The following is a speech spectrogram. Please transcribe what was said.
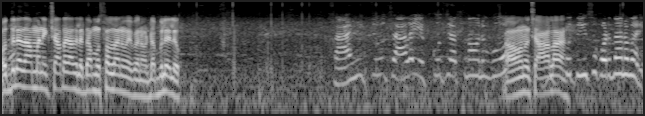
వద్దులేదా అమ్మ నీకు చేత కాదులేదా ముసల్దాని అయిపోయినావు డబ్బులే లేవు సాహిత్యం చాలా ఎక్కువ చేస్తున్నావు నువ్వు. అవును చాలా. మరి.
